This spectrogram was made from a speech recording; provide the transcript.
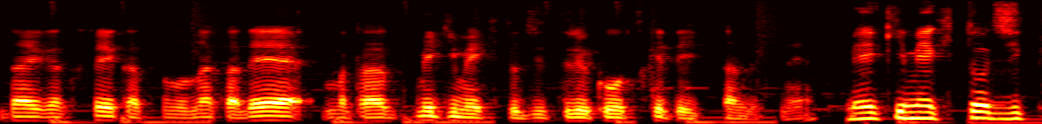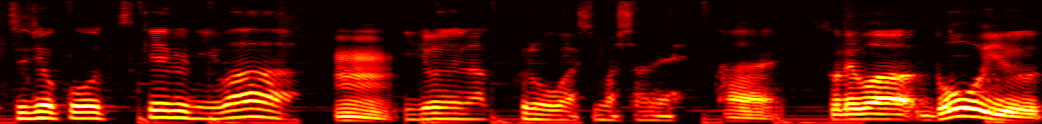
大学生活の中で、まためきめきと実力をつけていったんですね。めきめきと実力をつけるには、うん。いろいろな苦労がしましたね。はい。それはどういっ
